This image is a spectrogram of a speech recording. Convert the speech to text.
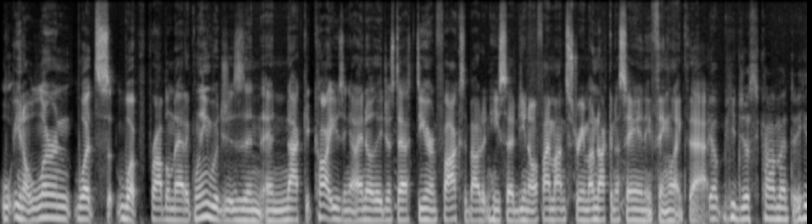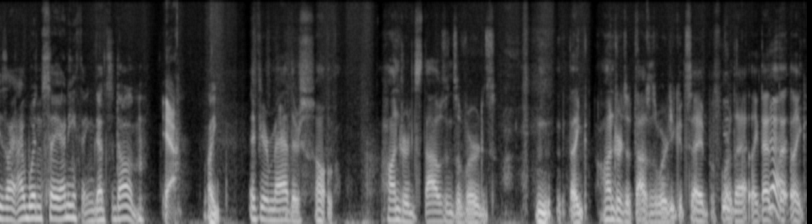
you know learn what's what problematic language is and and not get caught using it. I know they just asked De'Aaron Fox about it and he said, you know, if I'm on stream, I'm not going to say anything like that. Yep, he just commented. He's like, I wouldn't say anything. That's dumb. Yeah. Like, if you're mad, there's so hundreds, thousands of words, like hundreds of thousands of words you could say before that. Like that, Yeah. that- like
